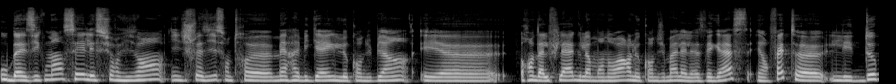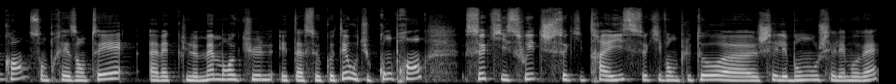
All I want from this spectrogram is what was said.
où basiquement, c'est les survivants. Ils choisissent entre euh, Mère Abigail, le camp du bien, et euh, Randall Flagg, l'homme en noir, le camp du mal à Las Vegas. Et en fait, euh, les deux camps sont présentés avec le même recul. Et t'as ce côté où tu comprends ceux qui switchent, ceux qui trahissent, ceux qui vont plutôt euh, chez les bons ou chez les mauvais.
